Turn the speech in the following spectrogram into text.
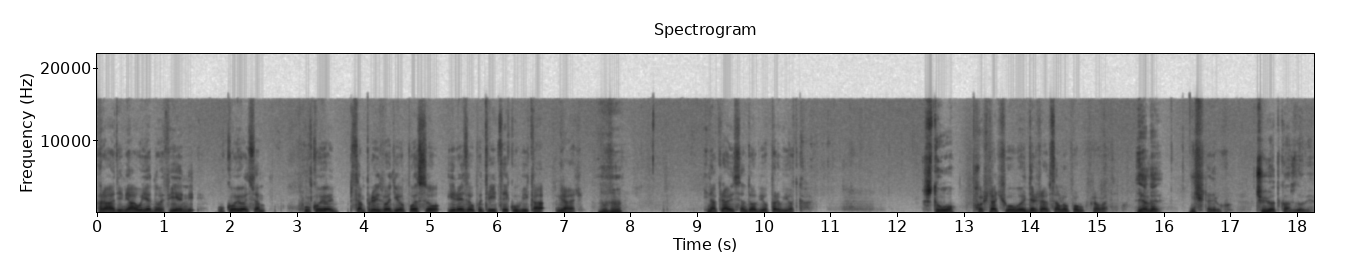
Radim ja u jednoj firmi u kojoj sam, u kojoj sam proizvodio posao i rezao po 30 kubika građe. Mhm. I na kraju sam dobio prvi otkaz. Što? Pa šta ću u ovoj državi samo pomog provati? Jel da? Ništa drugo. Čuj otkaz dobio.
